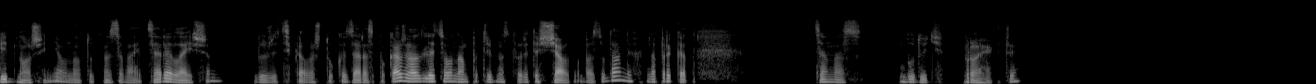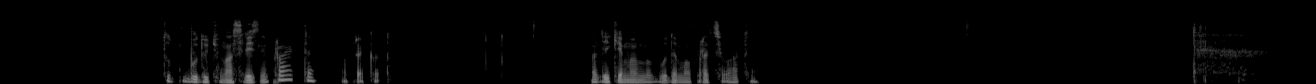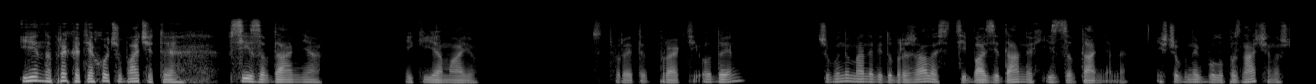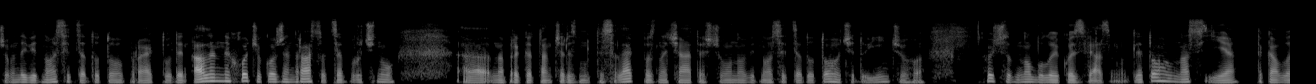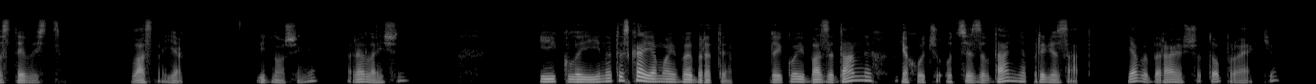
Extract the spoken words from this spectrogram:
відношення, воно тут називається Relation. Дуже цікава штука, зараз покажу, але для цього нам потрібно створити ще одну базу даних. Наприклад, це у нас будуть проекти. Тут будуть у нас різні проекти, наприклад, над якими ми будемо працювати. І, наприклад, я хочу бачити всі завдання які я маю створити в проєкті 1, щоб вони в мене відображались в цій базі даних із завданнями. І щоб в них було позначено, що вони відносяться до того проекту один. Але не хочу кожен раз оце вручну, е, наприклад, там через мультиселект позначати, що воно відноситься до того чи до іншого. Хочу, щоб воно було якось зв'язано. Для того в нас є така властивість, власне, як відношення, relation. І коли її натискаю, я маю вибрати, до якої бази даних я хочу оце завдання прив'язати. Я вибираю, що до проєктів.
